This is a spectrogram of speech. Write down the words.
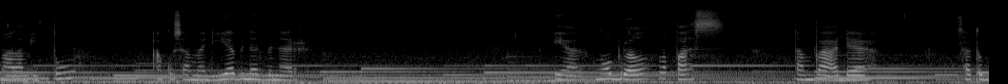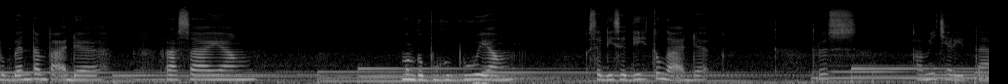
malam itu aku sama dia benar-benar ya ngobrol lepas tanpa ada satu beban tanpa ada rasa yang menggebu-gebu yang sedih-sedih itu nggak ada. Terus kami cerita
